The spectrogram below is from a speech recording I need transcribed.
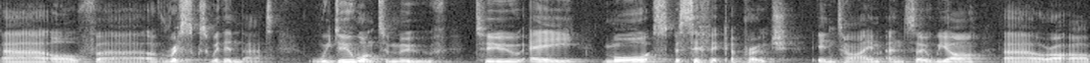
uh, of, uh, of risks within that. We do want to move to a more specific approach in time, and so we are, uh, or our, our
